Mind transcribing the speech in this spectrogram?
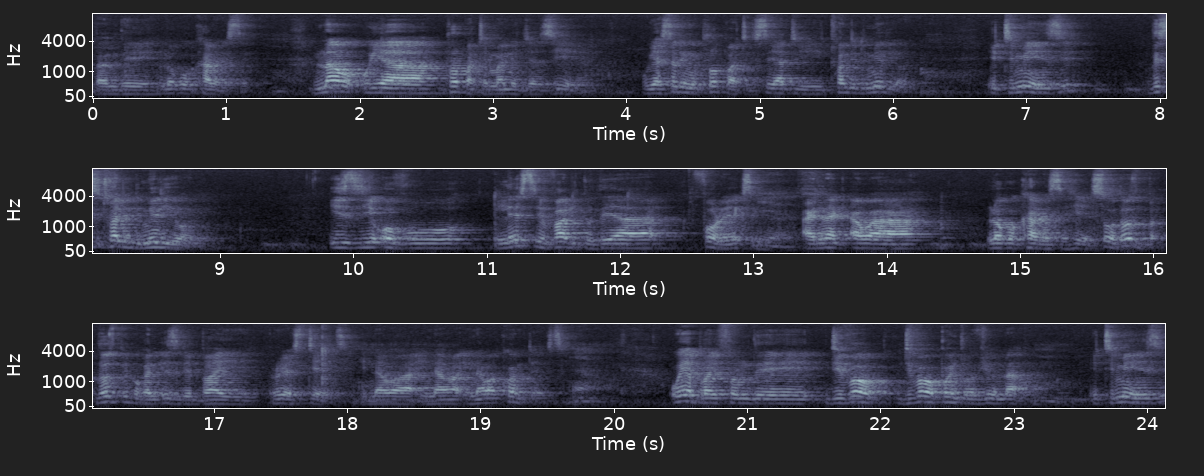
than the local currency. Now, we are property managers here. We are selling a property, say, at 20 million. It means this 20 million is of less value to their forex, Yes. unlike our local currency here. So those, those people can easily buy real estate in our, in our, in our context Yeah. Whereby from the develop, developer point of view now, it means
